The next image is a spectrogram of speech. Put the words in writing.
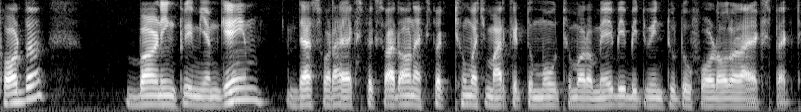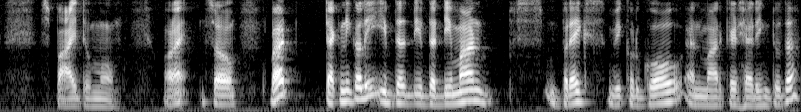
for the burning premium game. That's what i expect. So i don't expect too much market to move tomorrow. Maybe between two to four dollar i expect spy to move. All right? So but technically if the if the demand breaks we could go and market heading to the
